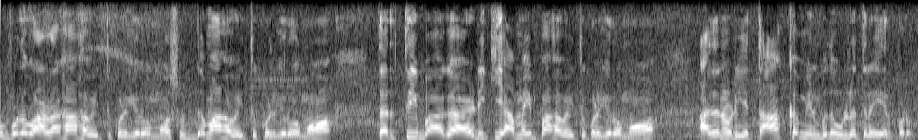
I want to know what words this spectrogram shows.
எவ்வளவு அழகாக வைத்துக்கொள்கிறோமோ சுத்தமாக வைத்துக்கொள்கிறோமோ தர்த்தீபாக அடுக்கி அமைப்பாக வைத்துக்கொள்கிறோமோ அதனுடைய தாக்கம் என்பது உள்ளத்தில் ஏற்படும்.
